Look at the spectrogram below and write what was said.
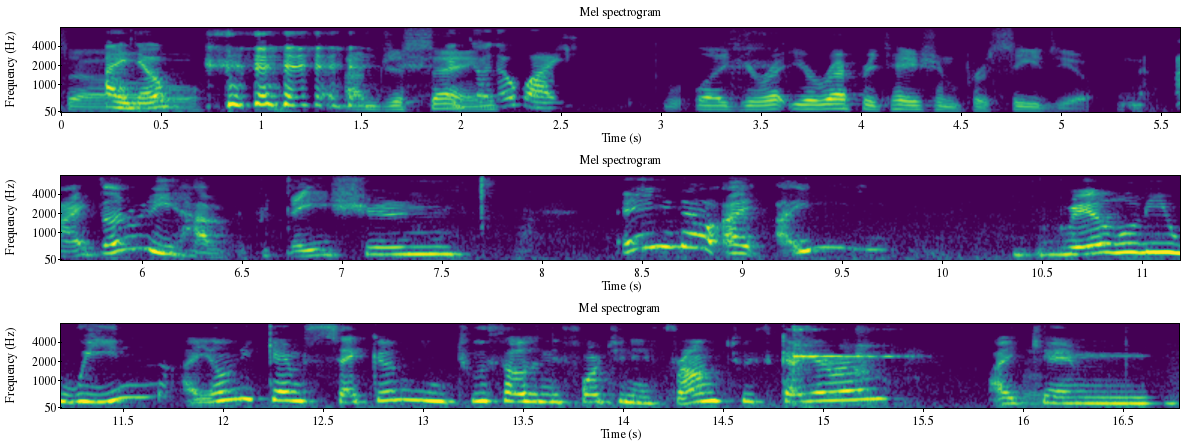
So I know. I'm just saying. I don't know why. like your your reputation precedes you. I don't really have a reputation. And you know, I, I rarely win. I only came second in 2014 in France with Kagero. I mm-hmm. came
